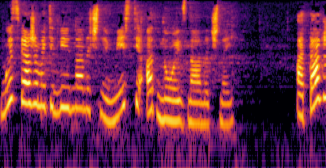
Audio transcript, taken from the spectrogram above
Мы свяжем эти 2 изнаночные вместе одной изнаночной. А также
